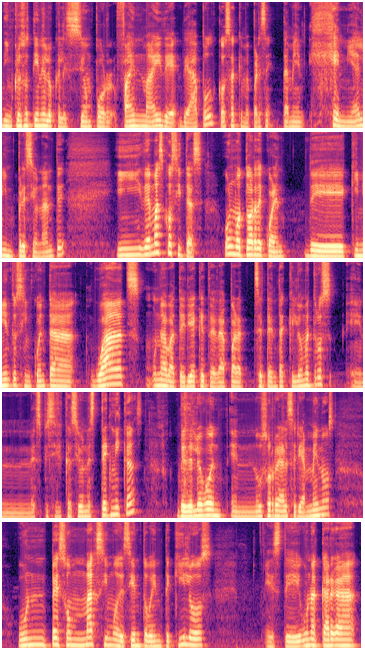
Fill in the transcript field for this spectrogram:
incluso tiene localización por Find My de, de, Apple, cosa que me parece también genial, impresionante. Y demás cositas. Un motor de, de 550 watts. Una batería que te da para 70 kilómetros en especificaciones técnicas. Desde luego en, uso real sería menos. Un peso máximo de 120 kilos. Este, una carga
